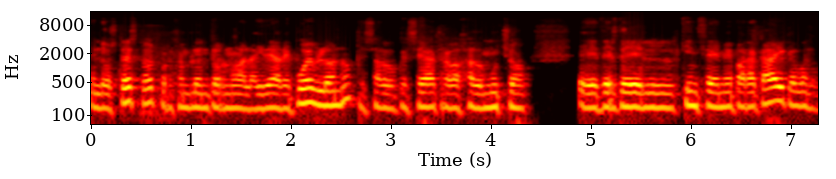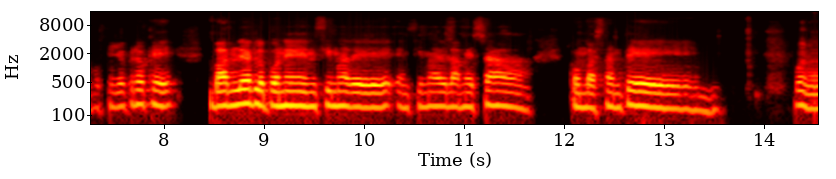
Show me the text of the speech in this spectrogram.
en los textos, por ejemplo, en torno a la idea de pueblo, ¿no? que es algo que se ha trabajado mucho eh, desde el 15M para acá y que, bueno, pues que yo creo que Butler lo pone encima de, encima de la mesa con bastante, bueno,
